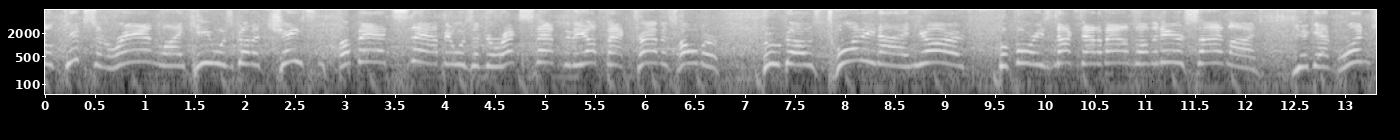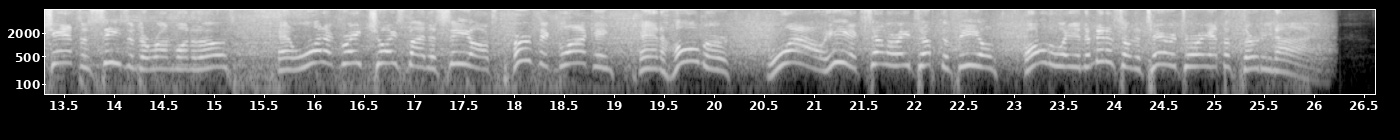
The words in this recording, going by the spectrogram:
Michael Dickson ran like he was going to chase a bad snap. It was a direct snap to the upback, Travis Homer, who goes 29 yards before he's knocked out of bounds on the near sidelines. You get one chance a season to run one of those. And what a great choice by the Seahawks. Perfect blocking. And Homer, wow, he accelerates up the field all the way into Minnesota territory at the 39.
